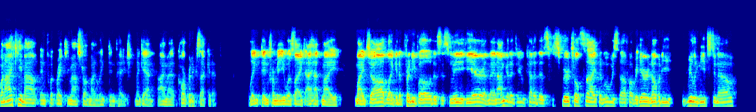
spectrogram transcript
when i came out and put reiki master on my linkedin page again i'm a corporate executive LinkedIn for me was like I had my my job like in a pretty bow. This is me here, and then I'm gonna do kind of this spiritual side, the movie stuff over here. Nobody really needs to know.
